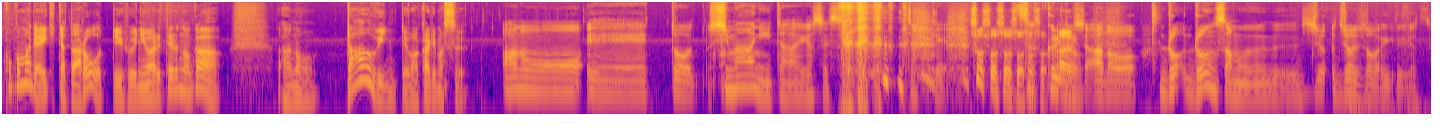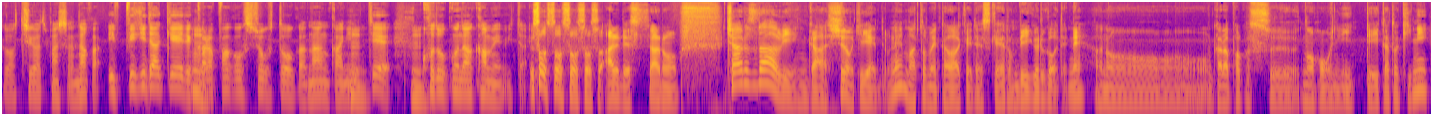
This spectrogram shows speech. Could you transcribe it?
ここまでは生きただろうっていうふうに言われてるのが、あの、ダーウィンって分かります？あのえーっと島にいたやつです。だっけ？そうそうそうそうそう。ざっくりとしあのたあのロロンサムジョジョージとかいうやつは違ってました。なんか一匹だけでガラパゴス諸島かなんかにいて、うん。うん。孤独な亀みたいな、そうそうそうそうそう。あれです。あのチャールズ・ダーウィンが種の起源をねまとめたわけですけれどもビーグル号でね、あのーガラパゴスの方に行っていた時に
